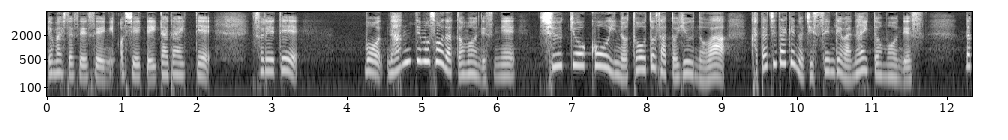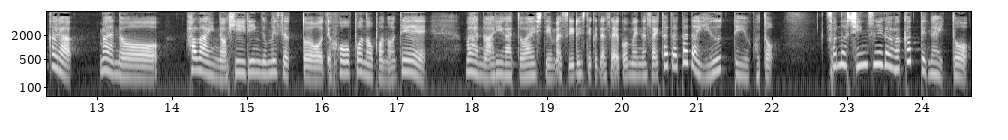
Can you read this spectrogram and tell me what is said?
山下先生に教えていただいてそれでもう何でもそうだと思うんですね。宗教行為の尊さというのは形だけの実践ではないと思うんです。だから、まあ、あの、ハワイのヒーリングメソッドでホーポノポノで、まあ、あの、ありがとう、愛しています、許してください、ごめんなさい、ただただ言うっていうこと。その真髄が分かってないと、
